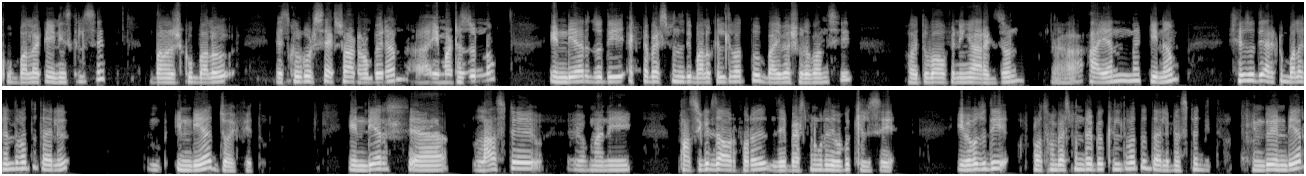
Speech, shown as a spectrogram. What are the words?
খুব ভালো একটা ইনিংস খেলছে। বাংলাদেশ খুব ভালো স্কোর করছে একশো আটানব্বই রান এই মাঠের জন্য। ইন্ডিয়ার যদি একটা ব্যাটসম্যান যদি ভালো খেলতে পারতো বাই বা বাইবা সুরবাংশী হয়তো বা ওপেনিং এ আরেকজন আয়ান না কি নাম, সে যদি আরেকটু ভালো খেলতে পারতো, তাহলে ইন্ডিয়া জয় পেত। ইন্ডিয়ার লাস্টে মানে উইকেট যাওয়ার পরে যে ব্যাটসম্যানগুলো যেভাবে খেলছে, এভাবে যদি প্রথম ব্যাটসম্যানরা এভাবে খেলতে পারতো, তাহলে ম্যাচটা জিততে পারতো। কিন্তু ইন্ডিয়ার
